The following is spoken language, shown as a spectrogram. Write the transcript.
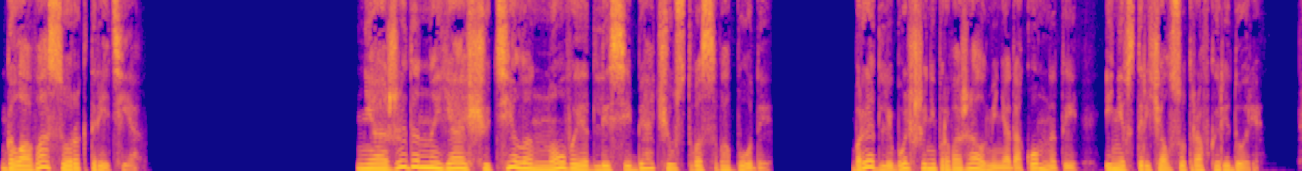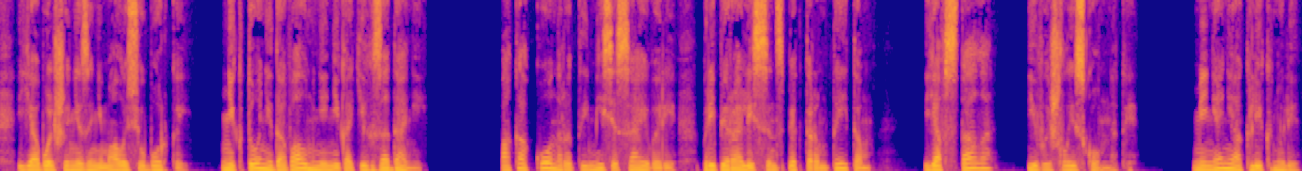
Глава 43. Неожиданно я ощутила новое для себя чувство свободы. Брэдли больше не провожал меня до комнаты и не встречал с утра в коридоре. Я больше не занималась уборкой. Никто не давал мне никаких заданий. Пока Конрад и миссис Айвори припирались с инспектором Тейтом, я встала и вышла из комнаты. Меня не окликнули,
